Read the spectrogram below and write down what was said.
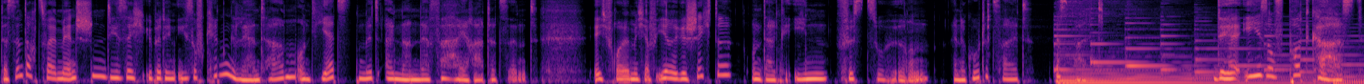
Das sind auch zwei Menschen, die sich über den Isuf kennengelernt haben und jetzt miteinander verheiratet sind. Ich freue mich auf Ihre Geschichte und danke Ihnen fürs Zuhören. Eine gute Zeit. Bis bald. Der ISOF Podcast.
